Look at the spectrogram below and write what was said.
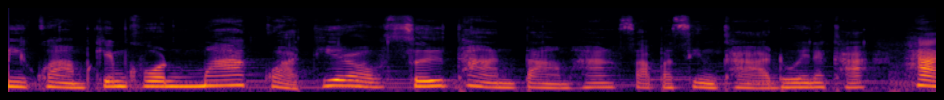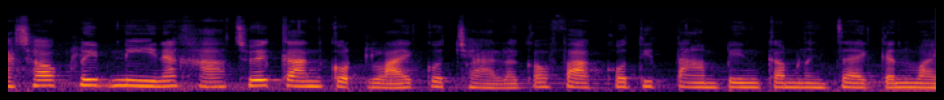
มีความเข้มข้นมากกว่าที่เราซื้อทานตามห้างสรรพสินค้าด้วยนะคะ หากชอบคลิปนี้นะคะ ช่วยกันกดไลค์กดแชร์แล้วก็ฝากกดติดตามเป็นกำลังใจกันไว้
